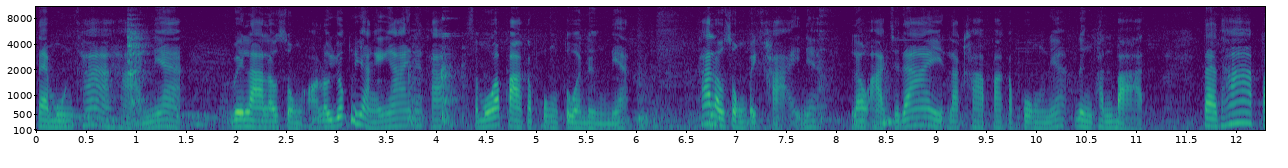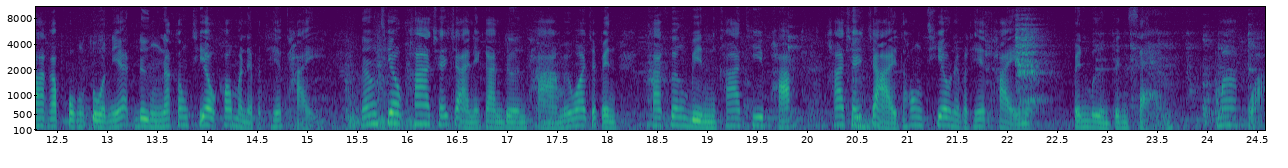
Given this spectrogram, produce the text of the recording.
แต่มูลค่าอาหารเนี่ย เวลาเราส่งออกเรายกตัวอย่างง่าย ๆนะคะ สมมติว่าปลากระพงตัวหนึ่งเนี่ยถ้าเราส่งไปขายเนี่ยเราอาจจะได้ราคาปลากระพงเนี่ยหนึ่งพันบาท แต่ถ้าปลากระพงตัวนี้ดึงนักท่องเที่ยวเข้ามาในประเทศไทย นักท่องเที่ยวค่าใช้จ่ายในการเดินทางไม่ว่าจะเป็นค่าเครื่องบินค่าที่พัก ค่าใช้จ่ายท่องเที่ยวในประเทศไทยเนี่ยเป็นหมื่นเป็นแสนมากกว่า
